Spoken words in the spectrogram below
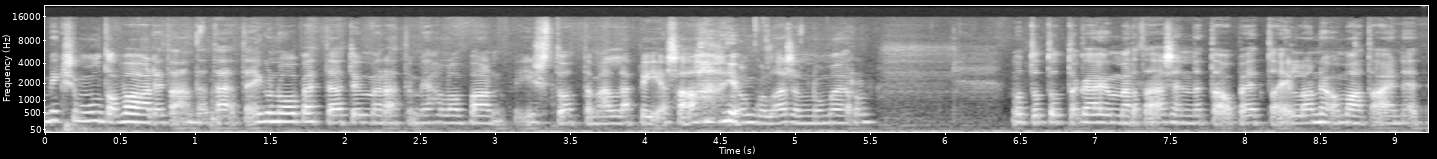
miksi multa vaaditaan tätä, että ei kun opettajat ymmärrä, että minä haluan vaan istua tämän läpi ja saa jonkunlaisen numeron. Mutta totta kai ymmärtää sen, että opettajilla on ne omat aineet,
